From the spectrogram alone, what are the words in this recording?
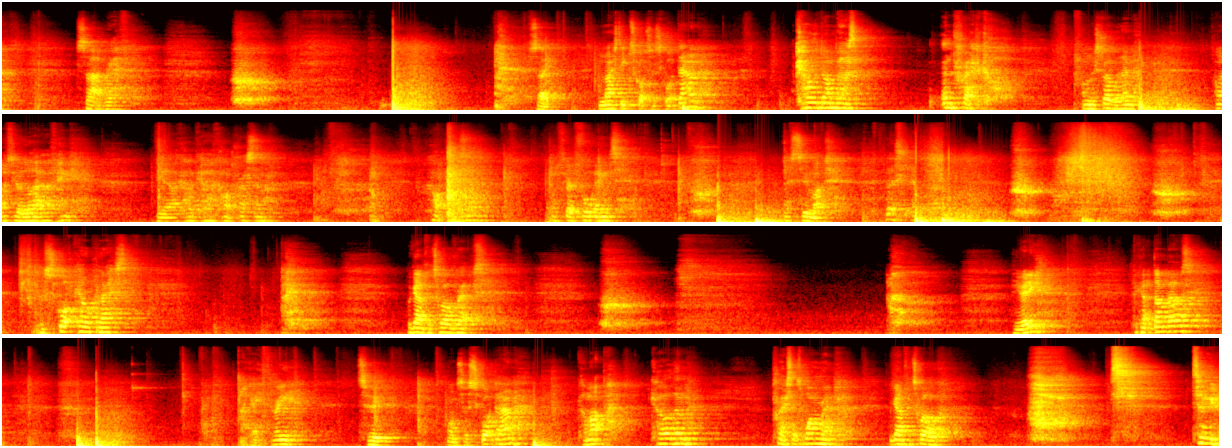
So out of breath. So, nice deep squat. So squat down, curl dumbbells, and press. I'm gonna struggle then. I'll have to go lighter, I think. Yeah, I can't, I can't press them. Can't press them. I have to go full aims. That's too much. Let's get out Squat, curl, press. We're going for 12 reps. You ready? Pick up the dumbbells. Okay, three, two, one. So squat down, come up, curl them, press. That's one rep. We're going for 12. Two.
